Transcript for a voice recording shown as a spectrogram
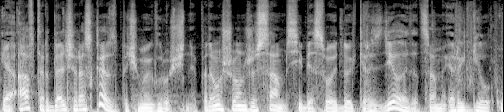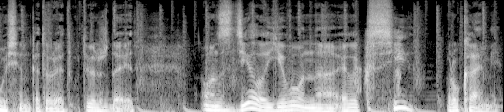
И автор дальше рассказывает, почему игрушечная. Потому что он же сам себе свой докер сделал, этот самый Эргил Осин, который это утверждает. Он сделал его на LXC руками,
